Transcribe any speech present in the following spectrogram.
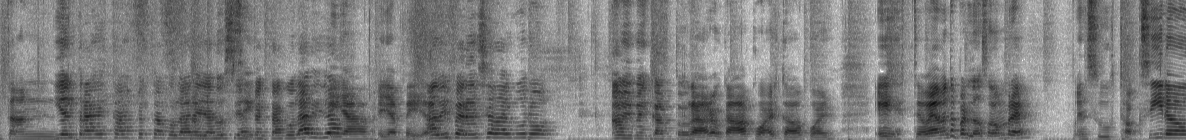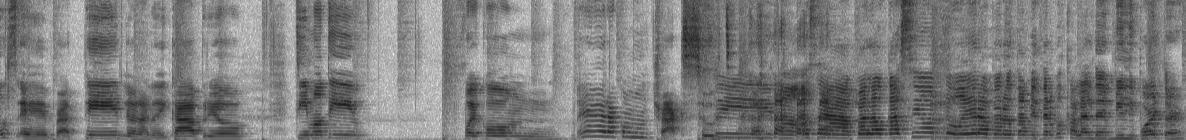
Están, Y el traje está espectacular, ella lucía Sí. espectacular y yo, ella, ella es bella. a diferencia de algunos, a mí me encantó. Claro, cada cual, cada cual. Este, obviamente por los hombres, en sus tuxedos, eh, Brad Pitt, Leonardo DiCaprio, Timothy fue con, era como un tracksuit. Sí, no, o sea, para la ocasión no era, pero también tenemos que hablar de Billy Porter.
